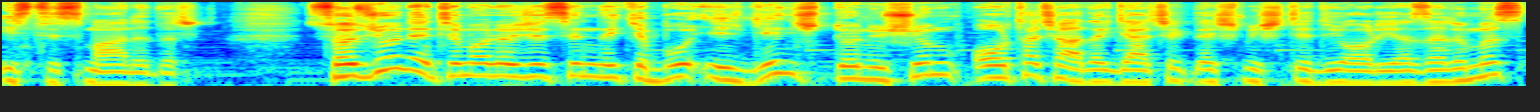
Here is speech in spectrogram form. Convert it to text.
istismarıdır. Sözcüğün etimolojisindeki bu ilginç dönüşüm orta çağda gerçekleşmişti diyor yazarımız.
